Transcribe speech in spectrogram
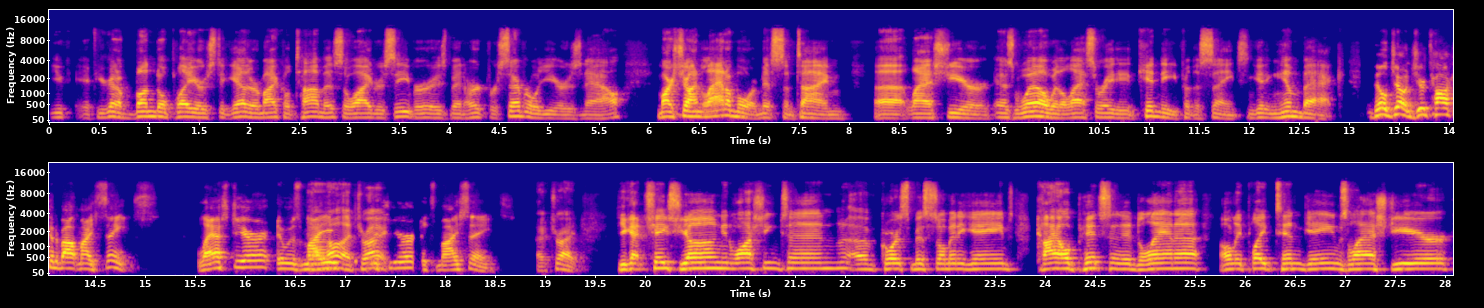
you if you're going to bundle players together, Michael Thomas, a wide receiver, has been hurt for several years now. Marshon Lattimore missed some time uh, last year as well with a lacerated kidney for the Saints and getting him back. Bill Jones, you're talking about my Saints. Last year it was my. Oh, that's right. This year it's my Saints. That's right. You got Chase Young in Washington, of course, missed so many games. Kyle Pitts in Atlanta only played 10 games last year.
